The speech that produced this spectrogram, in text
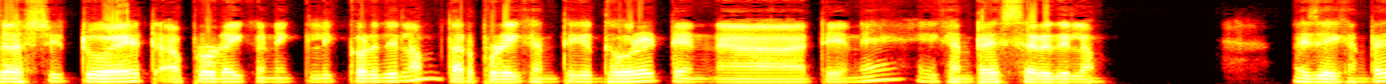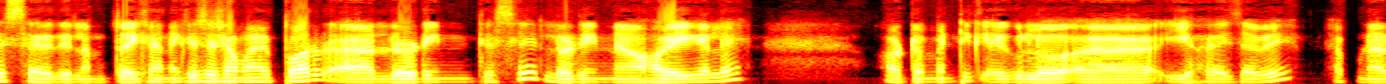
জাস্ট একটু ওয়েট আপলোড আইকনে ক্লিক করে দিলাম, তারপরে এখান থেকে ধরে টেন টেনে এখানটায় ছেড়ে দিলাম। এই যে এখানটায় ছেড়ে দিলাম। তো এখানে কিছু সময় পর লোডিং নিতেছে লোডিং নেওয়া হয়ে গেলে অটোমেটিক এগুলো ই হয়ে যাবে, আপনার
